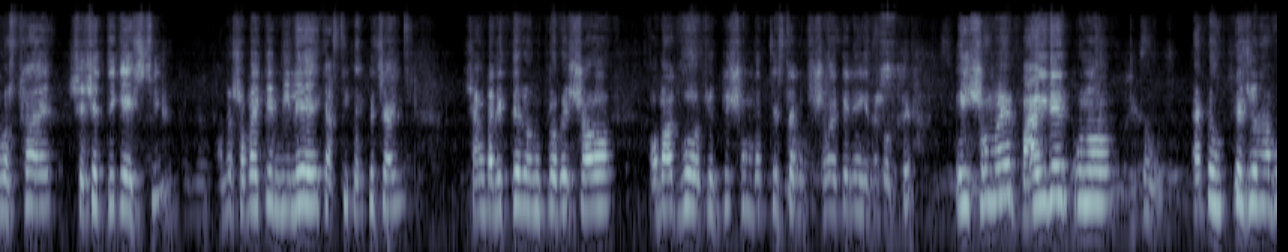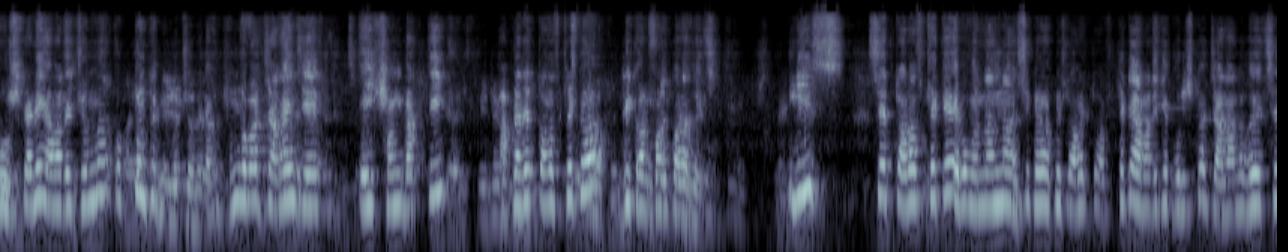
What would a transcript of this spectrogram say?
অবস্থায় শেষের দিকে এসেছি। আমরা সবাইকে মিলে এই কাজটি করতে চাই। সাংবাদিকদের অনুপ্রবেশ সহ অবাধ যুক্তিসম্মত চেষ্টা করছি সবাইকে নিয়ে এটা করতে। এই সময়ে বাইরের কোনো একটা উত্তেজনা বা উস্কানি আমাদের জন্য, অত্যন্ত আমি ধন্যবাদ জানাই যে এই সংবাদটি আপনাদের তরফ থেকেও রিকনফার্ম করা হয়েছে। পুলিশের তরফ থেকে এবং অন্যান্য অফিসের তরফ থেকে আমাদেরকে পরিষ্কার জানানো হয়েছে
